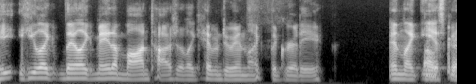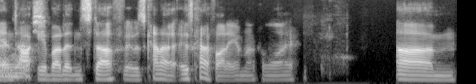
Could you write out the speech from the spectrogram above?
he he like they like made a montage of like him doing like the gritty, and like Oh, ESPN goodness. talking about it and stuff. It was kind of it was kind of funny. I'm not gonna lie. Um,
